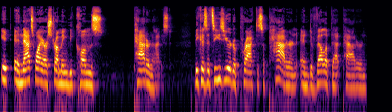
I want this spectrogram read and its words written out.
it and that's why our strumming becomes patternized because it's easier to practice a pattern and develop that pattern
